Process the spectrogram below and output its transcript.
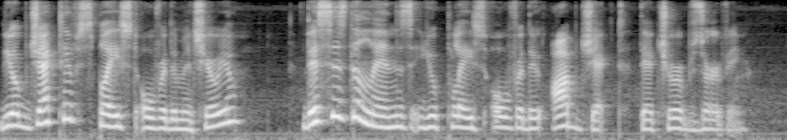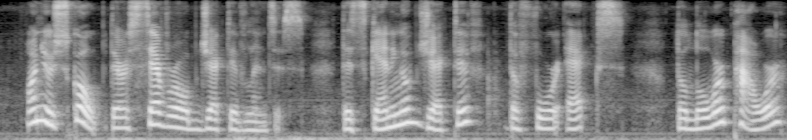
The objective is placed over the material. This is the lens you place over the object that you're observing. On your scope, there are several objective lenses. The scanning objective, the 4X, the lower power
